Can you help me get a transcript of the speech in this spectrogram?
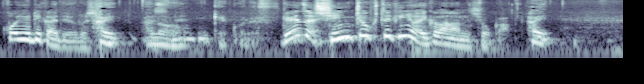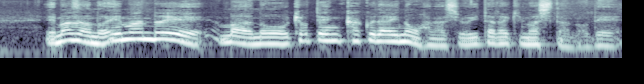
こういう理解でよろしいですね。はい、結構です。現在、進捗的にはいかがなんでしょうか？はい。えまずあの M&A、まあ、あの拠点拡大のお話をいただきましたので、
